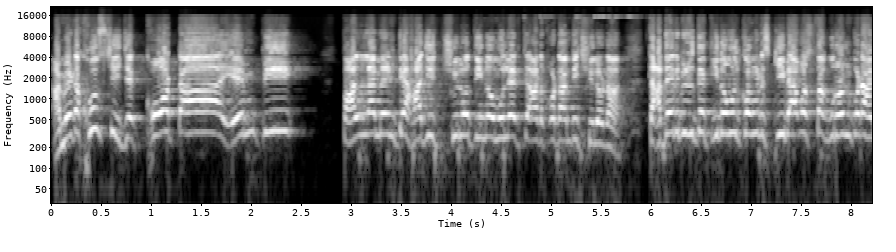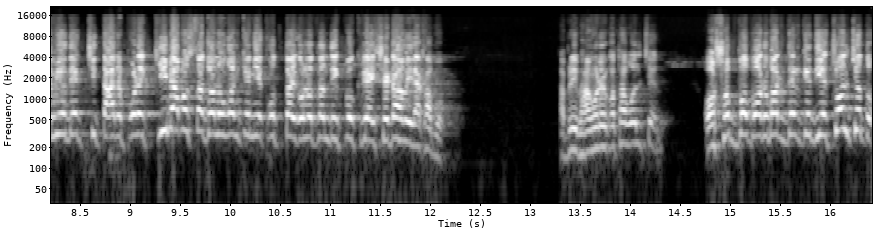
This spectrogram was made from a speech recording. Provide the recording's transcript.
আমি এটা খুঁজছি যে কটা এমপি পার্লামেন্টে হাজির ছিল তৃণমূলের চার কটা এমপি ছিল না। তাদের বিরুদ্ধে তৃণমূল কংগ্রেস কি ব্যবস্থা গ্রহণ করে আমিও দেখছি, তারপরে কি ব্যবস্থা জনগণকে নিয়ে করতে হয় গণতান্ত্রিক প্রক্রিয়ায়, সেটাও আমি দেখাবো। আপনি ভাঙনের কথা বলছেন। অসভ্য বর্বরদেরকে দিয়ে চলছে তো।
